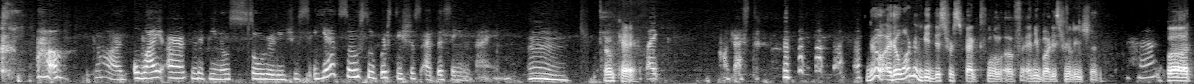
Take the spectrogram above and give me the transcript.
Oh God! Why are Filipinos so religious yet so superstitious at the same time? Mm, Okay. it's like contrast. No, I don't want to be disrespectful of anybody's religion. Huh? But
